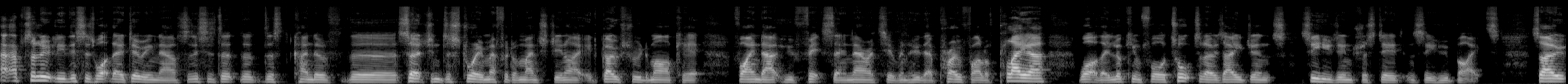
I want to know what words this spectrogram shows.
absolutely this is what they're doing now so this is the, the the kind of the search and destroy method of manchester united go through the market find out who fits their narrative and who their profile of player what are they looking for talk to those agents see who's interested and see who bites so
